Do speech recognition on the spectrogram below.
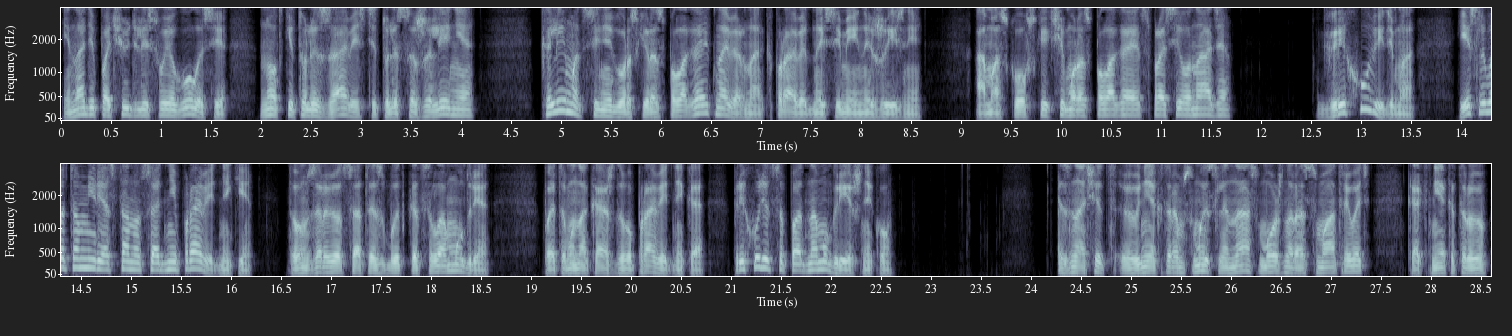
И Наде почудили в ее голосе нотки то ли зависти, то ли сожаления. Климат Синегорский располагает, наверное, к праведной семейной жизни. А московский к чему располагает, спросила Надя. К греху, видимо. Если в этом мире останутся одни праведники, то он взорвется от избытка целомудрия, поэтому на каждого праведника приходится по одному грешнику. Значит, в некотором смысле нас можно рассматривать как некоторую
